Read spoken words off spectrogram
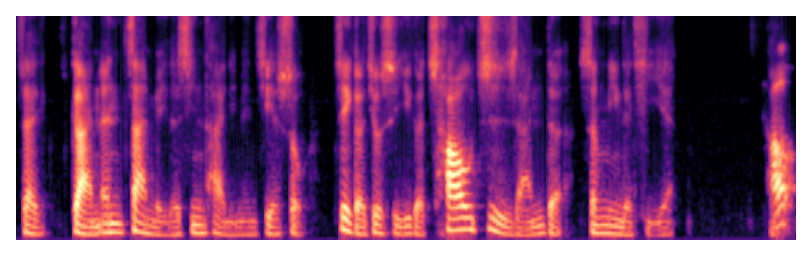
在感恩赞美的心态里面接受，这个就是一个超自然的生命的体验。好，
